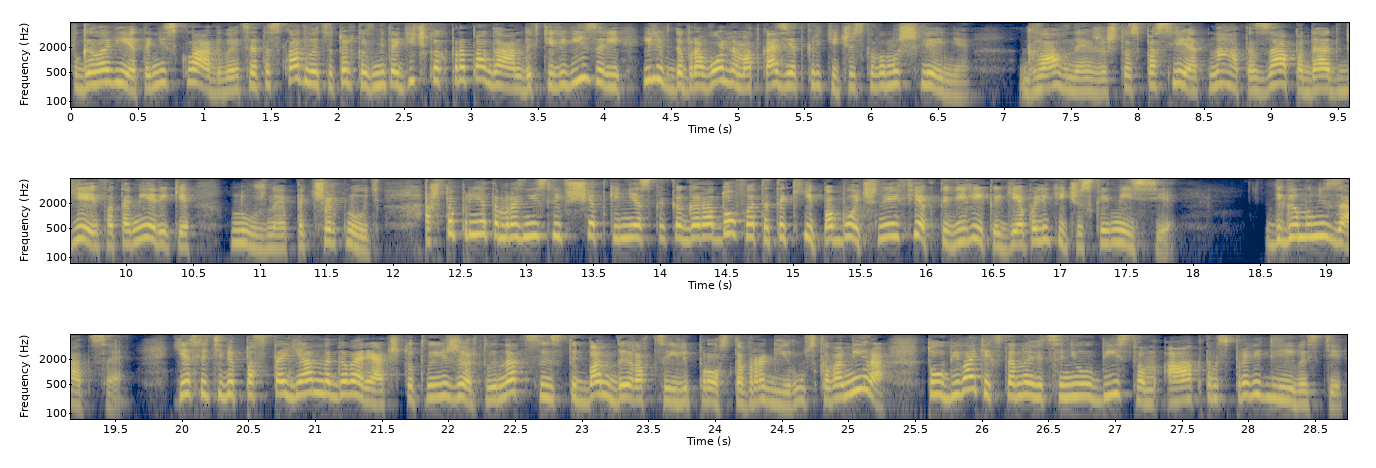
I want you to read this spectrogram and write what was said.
В голове это не складывается. Это складывается только в методичках пропаганды, в телевизоре или в добровольном отказе от критического мышления. Главное же, что спасли от НАТО, Запада, от геев, от Америки, нужное подчеркнуть. А что при этом разнесли в щепки несколько городов, это такие побочные эффекты великой геополитической миссии. Дегуманизация. Если тебе постоянно говорят, что твои жертвы нацисты, бандеровцы или просто враги русского мира, то убивать их становится не убийством, а актом справедливости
